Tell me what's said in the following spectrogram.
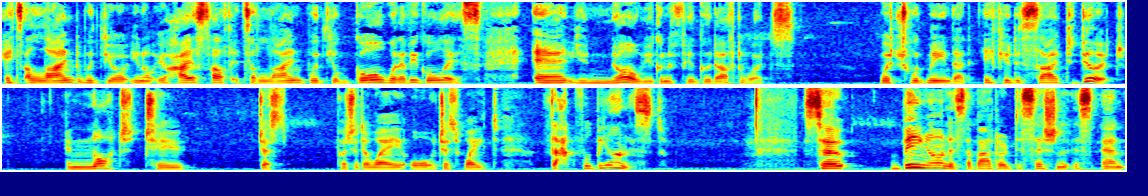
it's aligned with your, you know, your higher self. It's aligned with your goal, whatever your goal is, and you know you're going to feel good afterwards. Which would mean that if you decide to do it and not to just push it away or just wait. That will be honest. So, being honest about our decision is an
